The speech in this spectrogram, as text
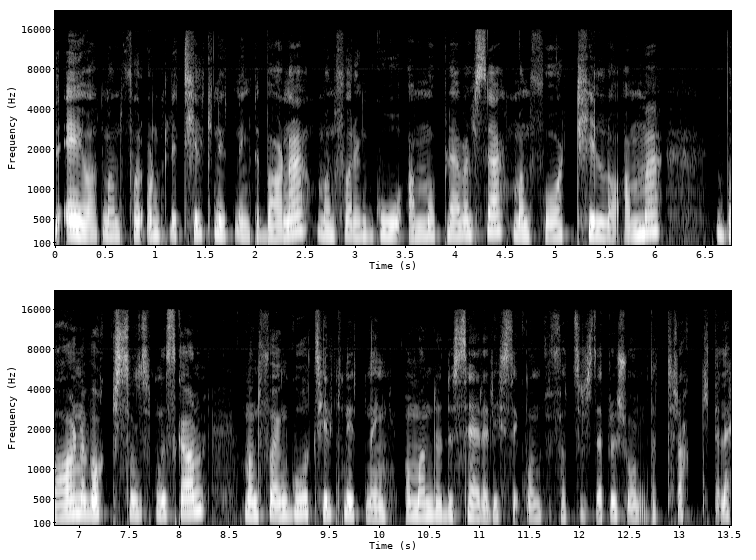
det er jo at man får ordentlig tilknytning til barnet. Man får en god ammeopplevelse. Man får til å amme. Barnet vokser sånn som det skal. Man får en god tilknytning, og man reduserer risikoen for fødselsdepresjon betraktelig.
